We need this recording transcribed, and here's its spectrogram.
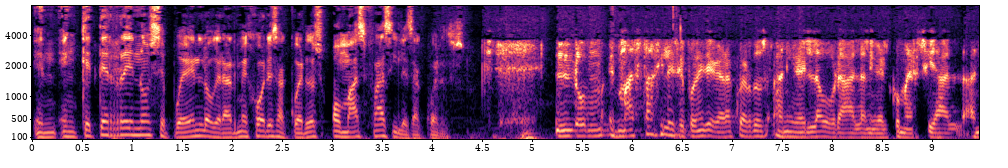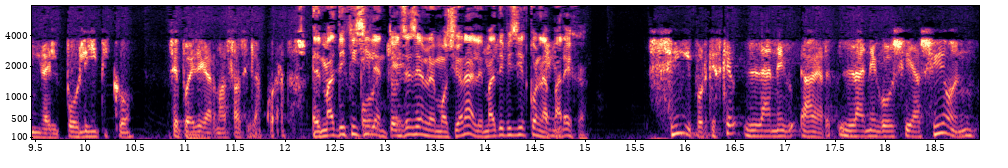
¿En, ¿En qué terreno se pueden lograr mejores acuerdos o más fáciles acuerdos? Lo más fáciles se pueden llegar a acuerdos a nivel laboral, a nivel comercial, a nivel político. Se puede llegar más fácil a acuerdos. Es más difícil entonces en lo emocional, es más difícil con la pareja. Sí, porque es que la, a ver, la negociación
